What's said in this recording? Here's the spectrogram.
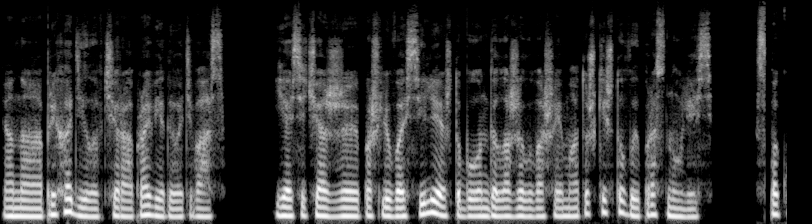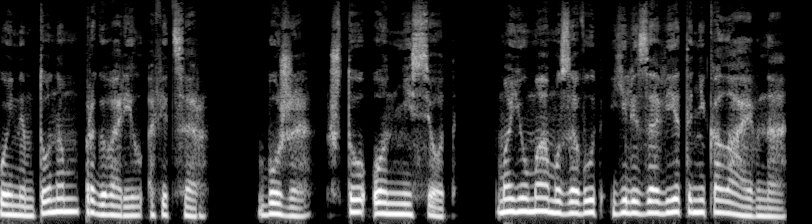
Она приходила вчера проведывать вас. Я сейчас же пошлю Василия, чтобы он доложил вашей матушке, что вы проснулись. Спокойным тоном проговорил офицер. Боже, что он несет? Мою маму зовут Елизавета Николаевна.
